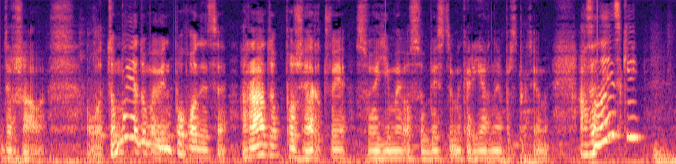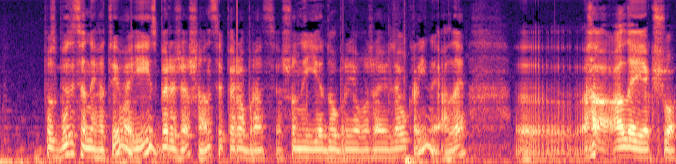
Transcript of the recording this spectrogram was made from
держава. От. Тому я думаю, він погодиться, радо пожертвує своїми особистими кар'єрними перспективами. А Зеленський позбудеться негатива і збереже шанси переобратися, що не є добре, я вважаю, для України, але, е, але якщо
